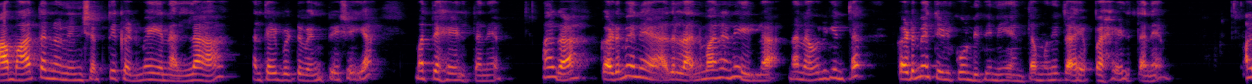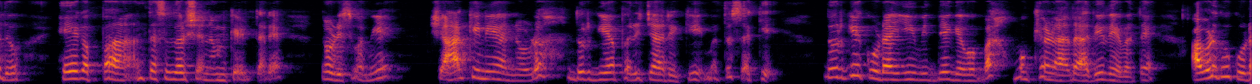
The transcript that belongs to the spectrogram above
ಆ ಮಾತನ್ನು ನಿನ್ನ ಶಕ್ತಿ ಕಡಿಮೆ ಏನಲ್ಲ ಅಂತ ಹೇಳ್ಬಿಟ್ಟು ವೆಂಕಟೇಶಯ್ಯ ಮತ್ತೆ ಹೇಳ್ತಾನೆ. ಆಗ ಕಡಿಮೆನೇ ಅದರಲ್ಲಿ ಅನುಮಾನನೇ ಇಲ್ಲ. ನಾನು ಅವನಿಗಿಂತ ಕಡಿಮೆ ತಿಳ್ಕೊಂಡಿದ್ದೀನಿ ಅಂತ ಮುನಿತಾಯಪ್ಪ ಹೇಳ್ತಾನೆ. ಅದು ಹೇಗಪ್ಪ ಅಂತ ಸುದರ್ಶನಂ ಕೇಳ್ತಾರೆ. ನೋಡಿ ಸ್ವಾಮಿ, ಶಾಕಿನಿ ಅನ್ನೋಳು ದುರ್ಗಿಯ ಪರಿಚಾರಕಿ ಮತ್ತು ಸಖಿ. ದುರ್ಗಿ ಕೂಡ ಈ ವಿದ್ಯೆಗೆ ಒಬ್ಬ ಮುಖ್ಯಳಾದ ಅಧಿದೇವತೆ. ಅವಳಿಗೂ ಕೂಡ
